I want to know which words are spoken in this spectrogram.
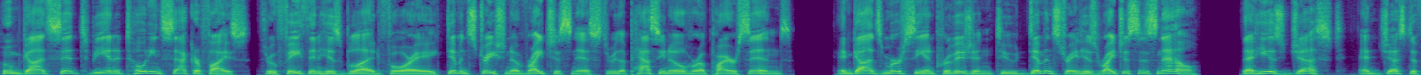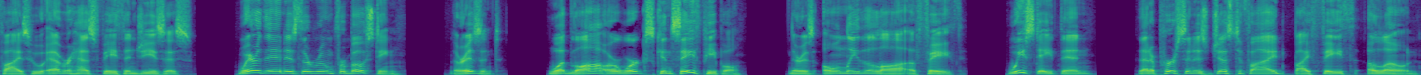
whom God sent to be an atoning sacrifice through faith in his blood for a demonstration of righteousness through the passing over of prior sins, and God's mercy and provision to demonstrate his righteousness now, that he is just and justifies whoever has faith in Jesus. Where then is there room for boasting? There isn't. What law or works can save people? There is only the law of faith. We state then that a person is justified by faith alone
